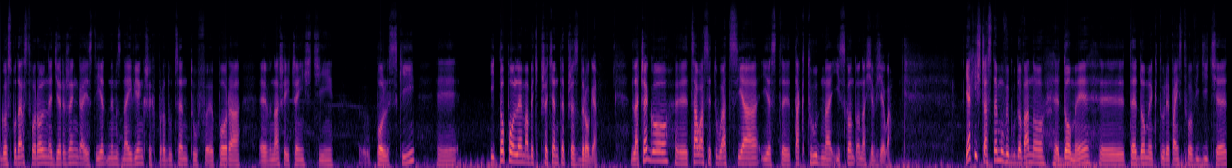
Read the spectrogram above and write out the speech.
Gospodarstwo rolne Dzierżęga jest jednym z największych producentów e, pora e, w naszej części e, Polski E, i to pole ma być przecięte przez drogę. Dlaczego e, cała sytuacja jest e, tak trudna i skąd ona się wzięła? Jakiś czas temu wybudowano domy. y, Te domy, które Państwo widzicie,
